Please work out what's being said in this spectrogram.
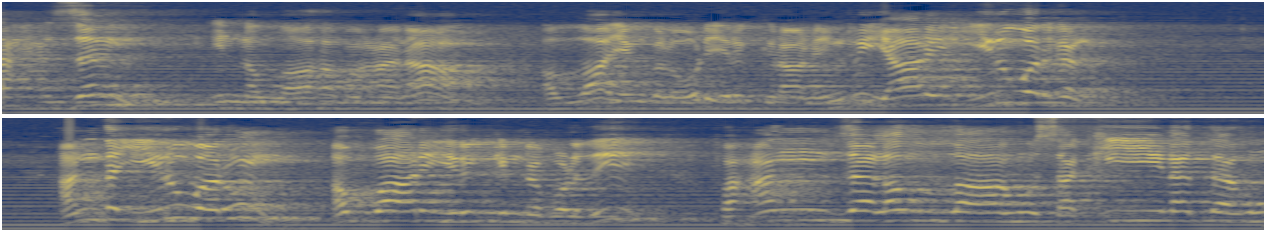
தஹ்சன் இன்னல்லாஹ மஅனா. அல்லாஹ் எங்களோடு இருக்கிறான் என்று யாரை? இருவர்கள். அந்த இருவரும் அவ்வாறு இருக்கின்ற பொழுது ஃபஅன்ஸலல்லாஹு சகீனதஹு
